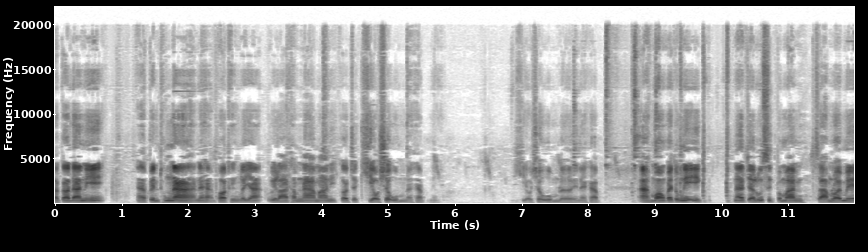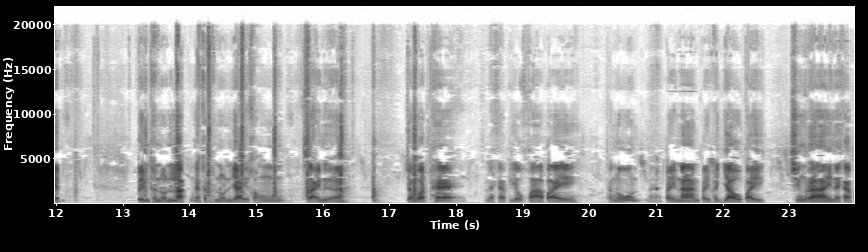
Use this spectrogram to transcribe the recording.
แล้วก็ด้านนี้เป็นทุ่งนานะฮะพอถึงระยะเวลาทำนามานี้ก็จะเขียวชอุ่มนะครับนี่เขียวชอุ่มเลยนะครับอะมองไปตรงนี้อีกน่าจะรู้สึกประมาณ 300 เมตร เป็นถนนหลักนะครับ ถนนใหญ่ของสายเหนือ จังหวัดแพร่นะครับเลี้ยวขวาไปทางโน้น ไปน่านไปพะเยาไปเชียงรายนะครับ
